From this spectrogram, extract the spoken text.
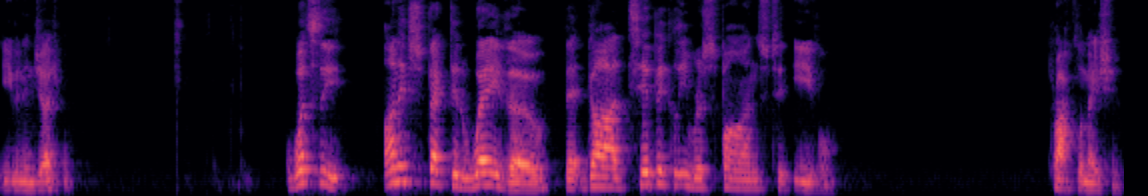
even in judgment. What's the unexpected way, though, that God typically responds to evil? Proclamation.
